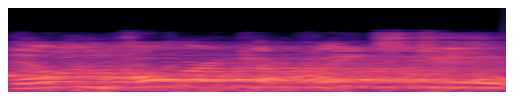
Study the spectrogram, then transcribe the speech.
Dylan Ford completes to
